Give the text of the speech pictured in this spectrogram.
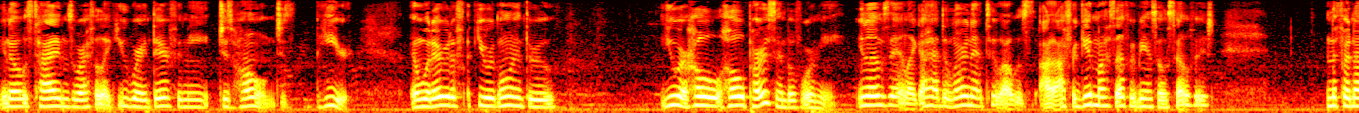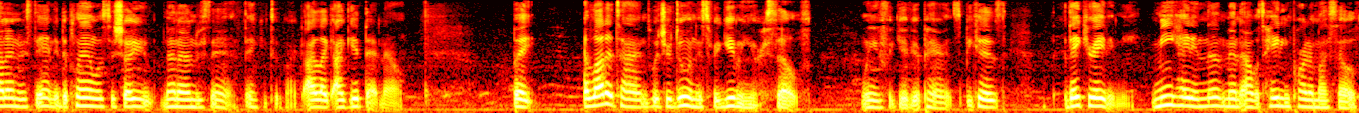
you know, it was times where I felt like you weren't there for me, just home, just here, and whatever the fuck you were going through, you were a whole whole person before me. You know what I'm saying? Like I had to learn that too. I was I, I forgive myself for being so selfish and for not understanding. The plan was to show you that I understand. Thank you, Tupac. I like I get that now. But a lot of times what you're doing is forgiving yourself when you forgive your parents because they created me. Me hating them meant I was hating part of myself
